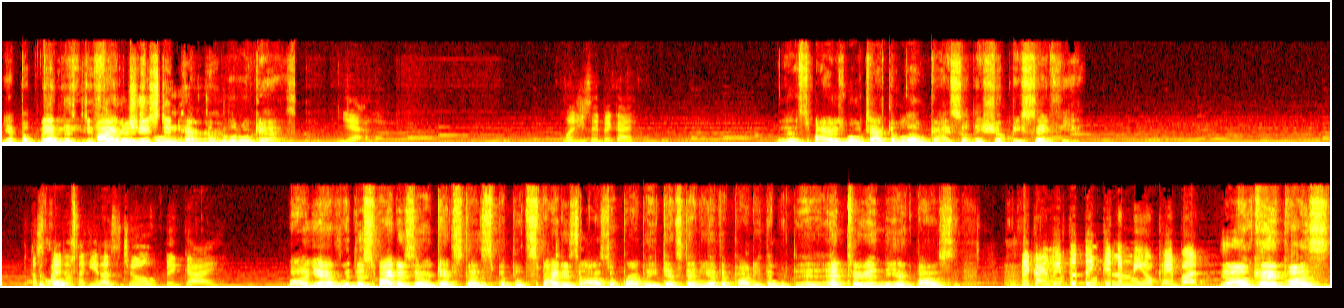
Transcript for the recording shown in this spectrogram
Yeah, but Maybe, then if the they were spiders chased will in attack here. the little guys. Yeah. What did you say, big guy? The spiders will attack the little guys, so they should be safe here. But the, The spiders corpse that is eat us too, big guy. Well, yeah, with the spiders are against us, but the spiders are also probably against any other party that would uh, enter in here, boss. Big guy, leave the thinking to me, okay, bud? Okay, boss.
